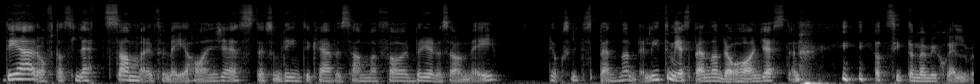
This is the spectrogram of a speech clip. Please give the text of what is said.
Det är oftast lättsammare för mig att ha en gäst eftersom det inte kräver samma förberedelse av mig. Det är också lite spännande, lite mer spännande att ha en gäst än att sitta med mig själv.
